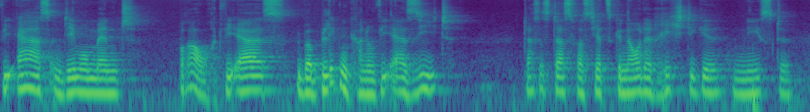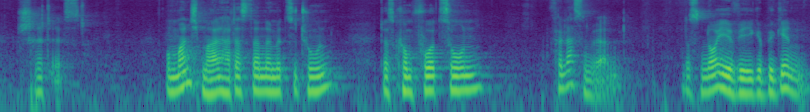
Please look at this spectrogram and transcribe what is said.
wie er es in dem Moment braucht, wie er es überblicken kann und wie er sieht, das ist das, was jetzt genau der richtige nächste Schritt ist. Und manchmal hat das dann damit zu tun, dass Komfortzonen verlassen werden, dass neue Wege beginnen.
